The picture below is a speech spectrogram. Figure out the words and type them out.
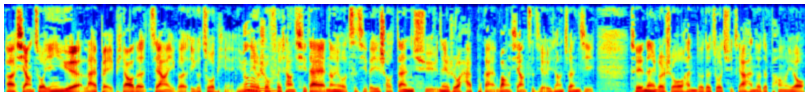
啊想做音乐来北漂的这样一个一个作品，因为那个时候非常期待能有自己的一首单曲，那个时候还不敢妄想自己有一张专辑，所以那个时候很多的作曲家、很多的朋友。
